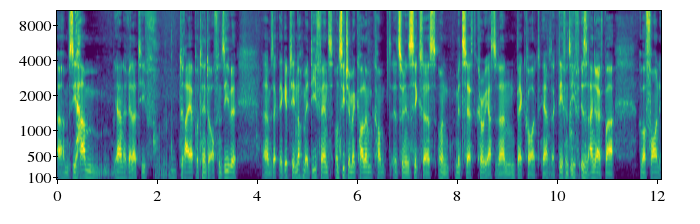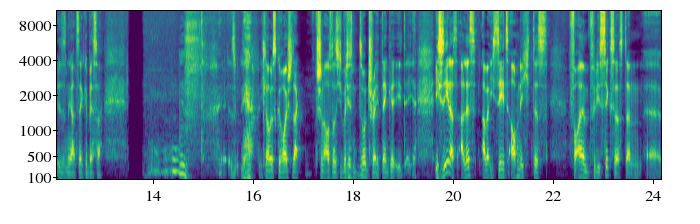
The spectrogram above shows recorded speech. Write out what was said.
Ähm, sie haben ja eine relativ dreierpotente Offensive. Ähm, sagt, er gibt ihnen noch mehr Defense und CJ McCollum kommt äh, zu den Sixers und mit Seth Curry hast du dann Backcourt. Ja, sagt, defensiv ist es angreifbar, aber vorne ist es eine ganze Ecke besser ja, ich glaube, das Geräusch sagt schon aus, was ich über diesen so Trade denke. Ich, ich sehe das alles, aber ich sehe jetzt auch nicht, dass vor allem für die Sixers dann äh,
